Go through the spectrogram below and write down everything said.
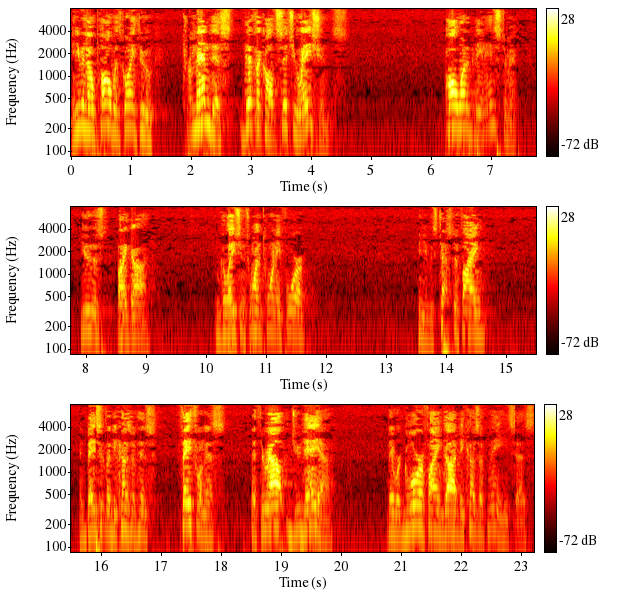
And even though Paul was going through tremendous difficult situations, Paul wanted to be an instrument used by God. In Galatians 1:24 he was testifying, and basically because of his faithfulness, that throughout Judea they were glorifying God because of me, he says.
